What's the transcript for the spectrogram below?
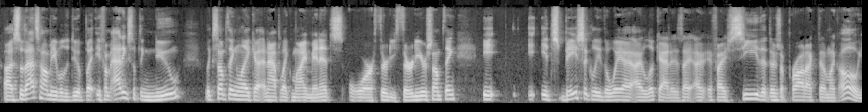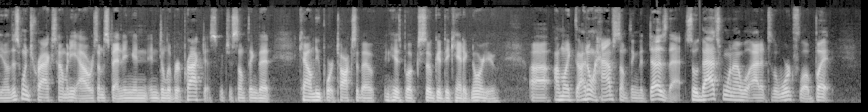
Uh, so that's how I'm able to do it. But if I'm adding something new, like something like a, an app like My Minutes or 3030 or something, it, it's basically the way I, I look at it is I, I, if I see that there's a product that I'm like, oh, you know, this one tracks how many hours I'm spending in, in deliberate practice, which is something that Cal Newport talks about in his book, So Good They Can't Ignore You. Uh, I'm like, I don't have something that does that. So that's when I will add it to the workflow. But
